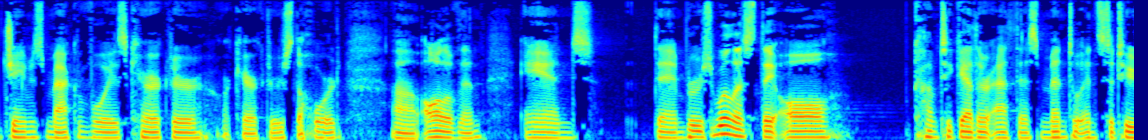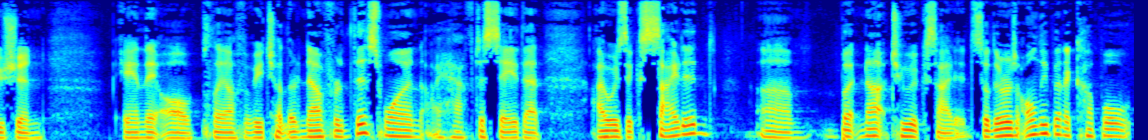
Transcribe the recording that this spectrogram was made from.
James McAvoy's character, or characters, the Horde, uh, all of them, and then Bruce Willis, they all come together at this mental institution and they all play off of each other. Now, for this one, I have to say that I was excited, um, but not too excited. So there has only been a couple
